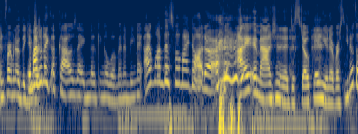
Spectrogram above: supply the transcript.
and from the imagine like a cow's like milking a woman and being like, "I want this for my daughter." I imagine in a dystopian universe, you know the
